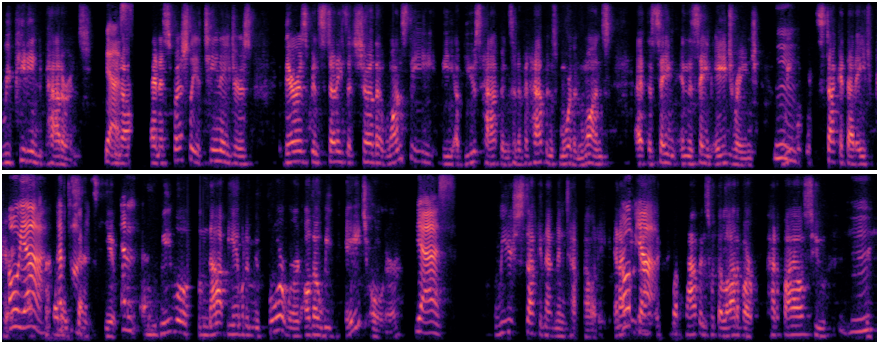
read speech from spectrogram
repeating patterns. yes you know, and especially at teenagers there has been studies that show that once the the abuse happens and if it happens more than once at the same in the same age range we Mm. will get stuck at that age period. Oh, yeah, That makes sense you. And and we will not be able to move forward although we age older. Yes. We're stuck in that mentality. And i Oh, think yeah. that's what happens with a lot of our pedophiles who Mhm,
